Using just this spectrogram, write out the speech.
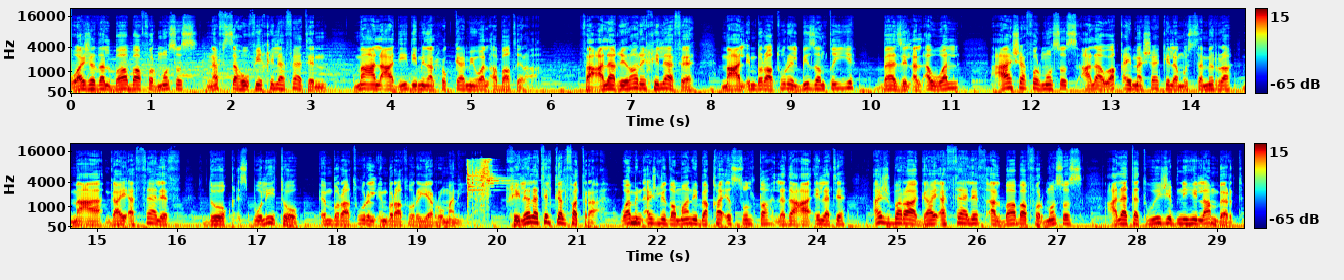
وجد البابا فورموسوس نفسه في خلافات مع العديد من الحكام والأباطرة. فعلى غرار خلافه مع الإمبراطور البيزنطي بازل الأول عاش فورموسوس على وقع مشاكل مستمرة مع جاي الثالث دوق سبوليتو إمبراطور الإمبراطورية الرومانية. خلال تلك الفترة ومن أجل ضمان بقاء السلطة لدى عائلته أجبر جاي الثالث البابا فورموسوس على تتويج ابنه لامبرت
